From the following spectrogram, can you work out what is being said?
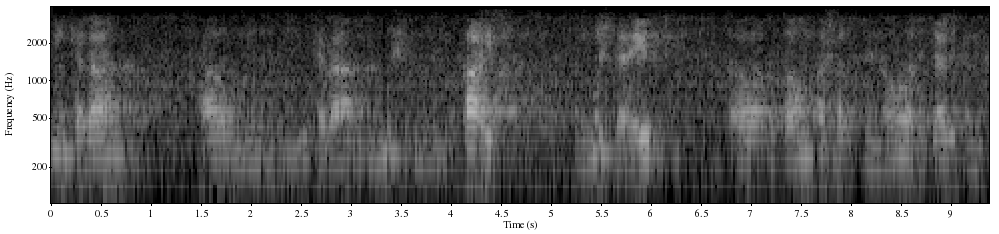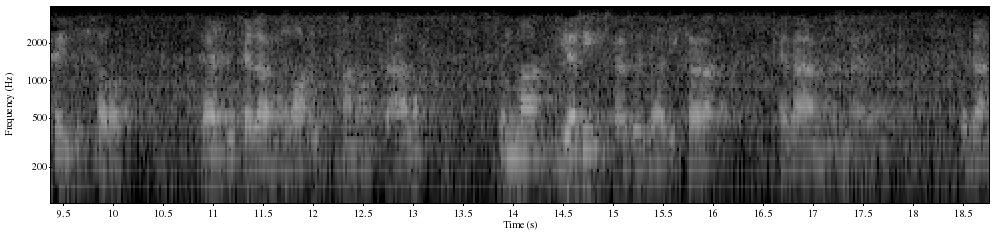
من كلام أو من كلام القائد المجتهد فهم أشرف منه ولذلك من حيث الشرف يأتي كلام الله سبحانه وتعالى ثم يلي بعد ذلك كلام كلام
